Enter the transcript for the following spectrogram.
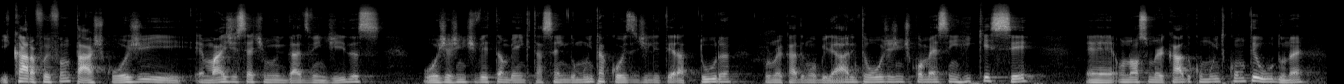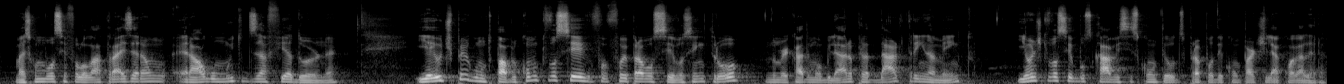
E, cara, foi fantástico. Hoje é mais de 7 mil unidades vendidas. Hoje a gente vê também que está saindo muita coisa de literatura para o mercado imobiliário. Então hoje a gente começa a enriquecer é, o nosso mercado com muito conteúdo, né? Mas como você falou lá atrás, era, um, era algo muito desafiador, né? E aí eu te pergunto, Pablo, como que você foi para você? Você entrou no mercado imobiliário para dar treinamento e onde que você buscava esses conteúdos para poder compartilhar com a galera?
